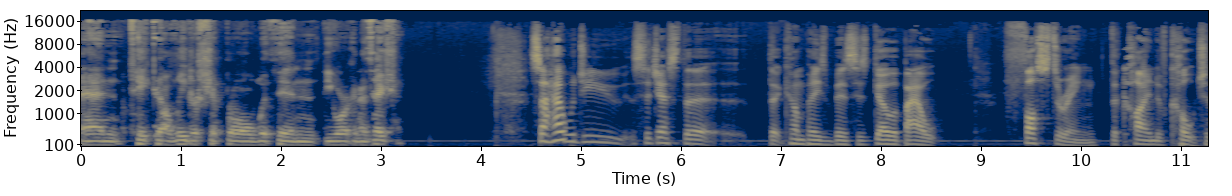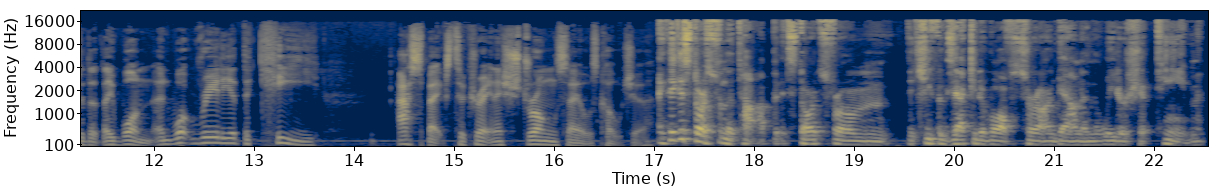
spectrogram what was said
and take a leadership role within the organization? So how would you suggest that that companies and businesses go about fostering the kind of culture that they want and what really are the key aspects to creating a strong sales culture? I think it starts from the top. It starts from the chief executive officer on down and the leadership team.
